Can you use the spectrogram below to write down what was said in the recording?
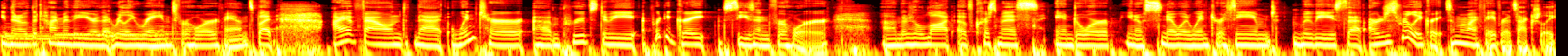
you know the time of the year that really reigns for horror fans but i have found that winter um, proves to be a pretty great season for horror um, there's a lot of christmas and or you know snow and winter themed movies that are just really great some of my favorites actually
